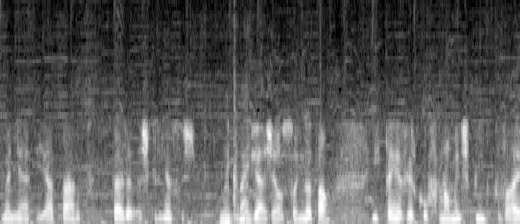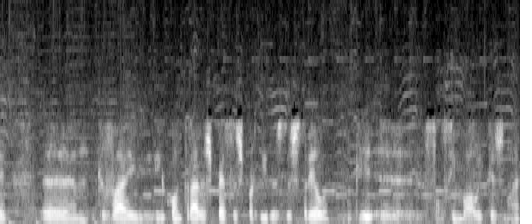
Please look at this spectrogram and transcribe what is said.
de manhã e à tarde, para as crianças. Muito bem. A viagem ao sonho Natal e tem a ver com o Mendes Pinto, que vai, uh, que vai encontrar as peças perdidas da estrela, que uh, são simbólicas, não é?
